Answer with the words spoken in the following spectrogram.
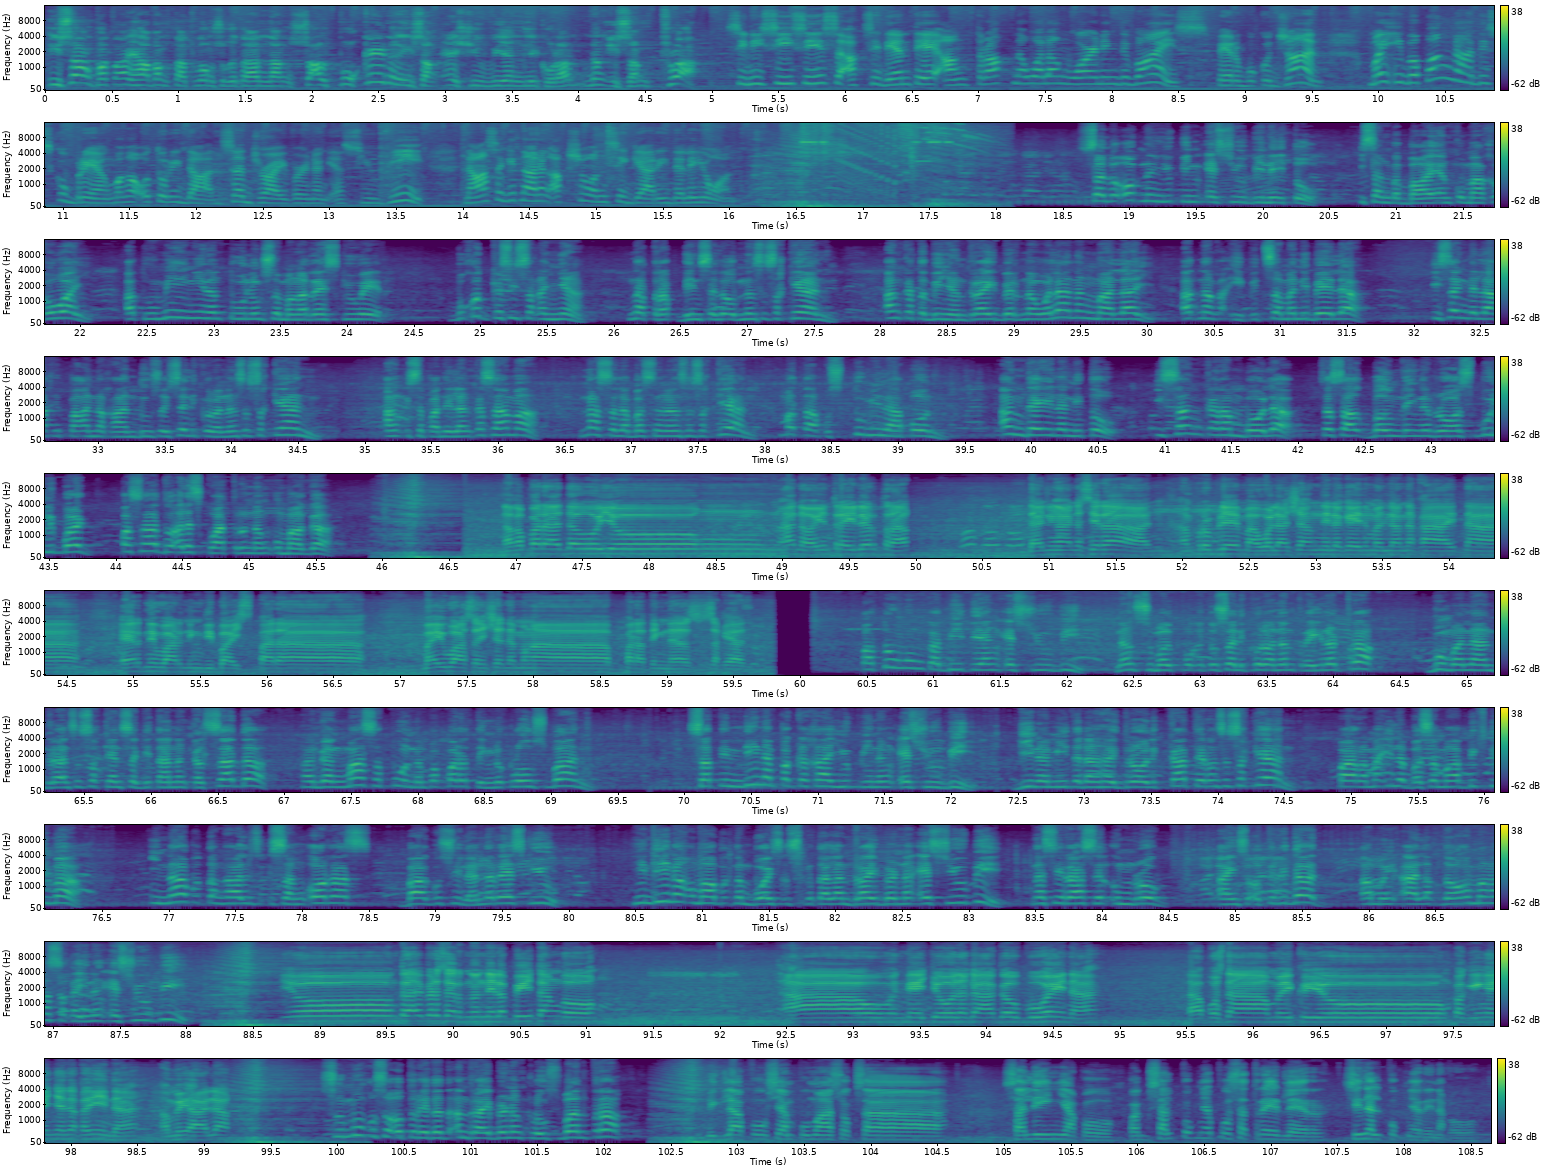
Isang patay habang tatlong sugatan ng salpukin ng isang SUV ang likuran ng isang truck. Sinisisi sa aksidente ang truck na walang warning device. Pero bukod dyan, may iba pang nadiskubre ang mga otoridad sa driver ng SUV. Nasa gitna ng aksyon si Gary De Leon. Sa loob ng yuping SUV na ito, isang babae ang kumakaway at humihingi ng tulong sa mga rescuer. Bukod kasi sa kanya, natrap din sa loob ng sasakyan. Ang katabi niyang driver na wala ng malay at nakaipit sa manibela. Isang lalaki pa ang nakandusay sa likuran ng sasakyan. Ang isa pa nilang kasama, nasa labas na ng sasakyan matapos tumilapon. Ang dahilan nito, isang karambola sa southbound lane ng Roas Boulevard pasado alas 4 ng umaga. Nakaparada ho yung ano, yung trailer truck. Dahil nga nasiraan, ang problema wala siyang nilagay naman lang na kahit na early warning device para maiwasan siya ng mga parating na sasakyan. Patungong Cavite ang SUV nang sumalpok ito sa likuran ng trailer truck. Bumalandra ang sasakyan sa gitna ng kalsada hanggang masapul ng paparating na close van. Sa tindi ng pagkakayupi ng SUV, ginamitan ng hydraulic cutter ang sasakyan para mailabas ang mga biktima. Inabot ang halos isang oras bago sila na-rescue. Hindi na umabot ng buhay sa ospital ang driver ng SUV na si Russell Umrog. Ayon sa otoridad, amoy alak daw ang mga sakay ng SUV. Yung driver sir, nung nilapitan ko, ah medyo nagagaw buhay na. Tapos naamoy ko yung pagingay niya na kanina, amoy alak. Sumuko sa otoridad ang driver ng close van truck. bigla po siyang pumasok sa sa linya ko. Pag salpok niya po sa trailer, sinalpok niya rin ako.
